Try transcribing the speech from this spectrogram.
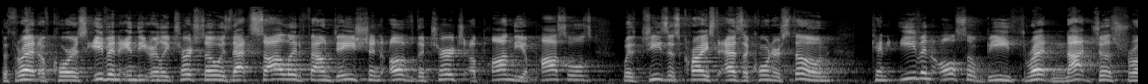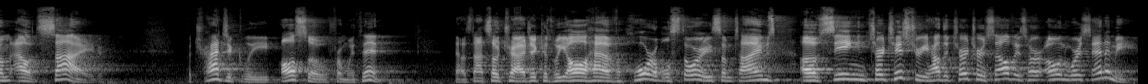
The threat, of course, even in the early church, though, is that solid foundation of the church upon the apostles with Jesus Christ as a cornerstone can even also be threatened, not just from outside, but tragically also from within. Now, it's not so tragic because we all have horrible stories sometimes of seeing in church history how the church herself is her own worst enemy.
